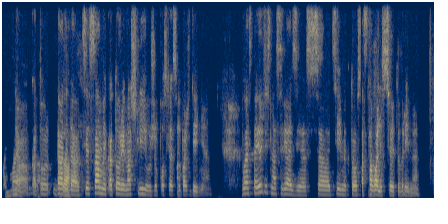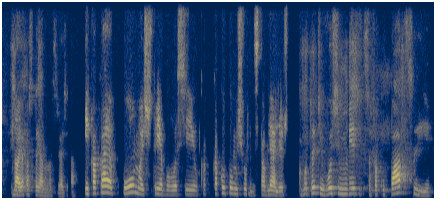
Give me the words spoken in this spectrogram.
понимаете? Да, который, да, да, да, да, те самые, которые нашли уже после освобождения. Вы остаетесь на связи с теми, кто оставались все это время? Да, я постоянно на связи, да. И какая помощь требовалась, и как, какую помощь вы предоставляли? Вот эти восемь месяцев оккупации,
